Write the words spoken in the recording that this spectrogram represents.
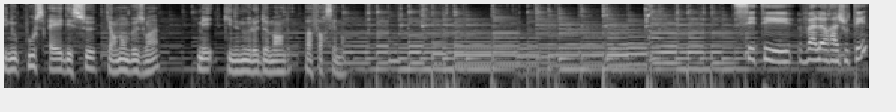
qui nous pousse à aider ceux qui en ont besoin, mais qui ne nous le demandent pas forcément. C'était Valeur ajoutée,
